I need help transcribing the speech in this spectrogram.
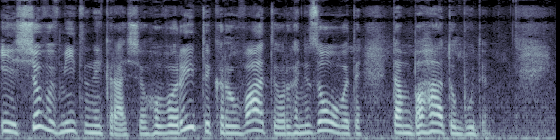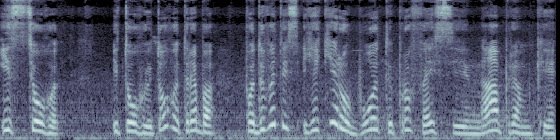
І що ви вмієте найкраще говорити, керувати, організовувати. Там багато буде. І з цього і того, і того треба подивитись, які роботи, професії, напрямки,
